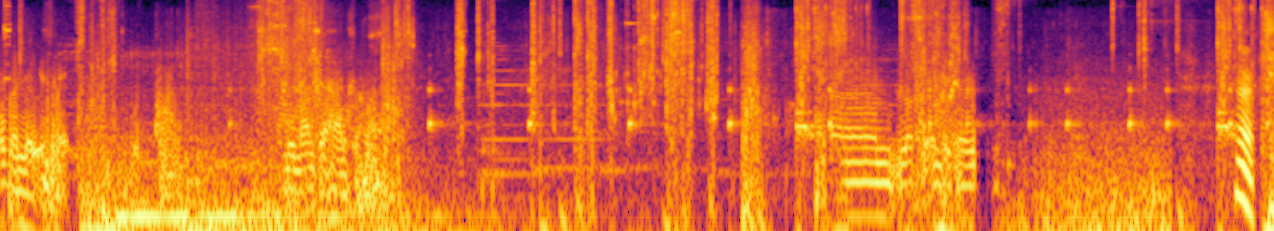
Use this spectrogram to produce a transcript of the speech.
Effect. Niemand handles. Um, in the Okay.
